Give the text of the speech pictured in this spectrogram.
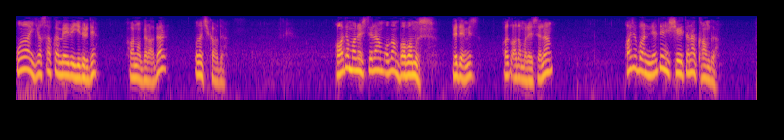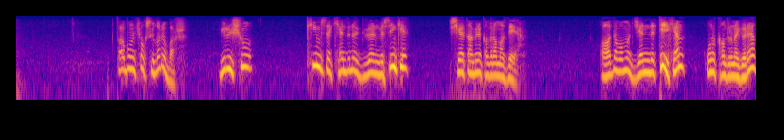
Ona yasakla meyve yedirdi. Hanımla beraber. Ona çıkardı. Adem Aleyhisselam olan babamız, dedemiz, Hazreti Adam Aleyhisselam acaba neden şeytana kandı? Tabi bunun çok sırları var. Biri şu, kimse kendine güvenmesin ki şeytan beni kaldıramaz diye. Adem babamın cennetteyken onu kandırına göre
